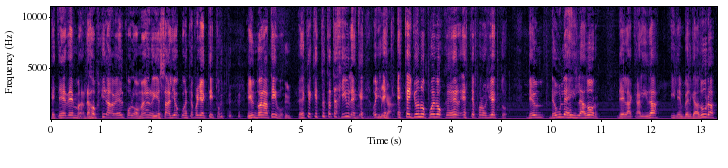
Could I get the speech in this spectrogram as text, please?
que esté demandado, mira a ver por lo menos, y él salió con este proyectito y un donativo. Es que, esto está terrible, es que, oye, es, que yo no puedo creer este proyecto de un, de un legislador de la calidad y la envergadura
